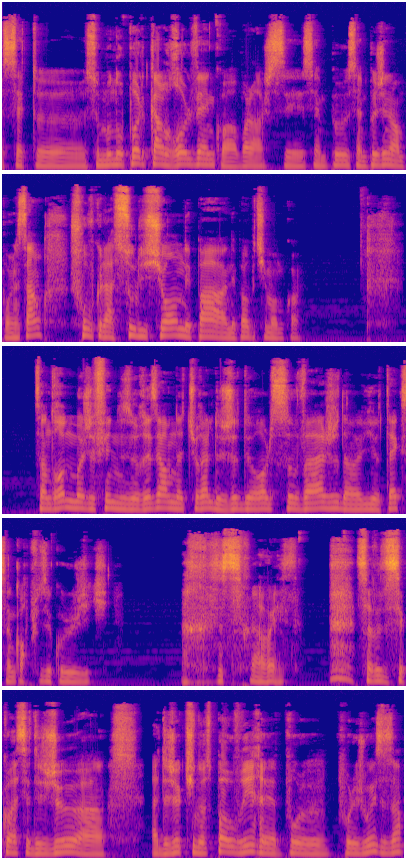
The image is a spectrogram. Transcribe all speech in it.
cette, ce monopole qu'a le quoi. Voilà, c'est un, peu, un peu gênant. Pour l'instant, je trouve que la solution n'est pas, pas optimum, quoi. Sandrone, moi j'ai fait une réserve naturelle de jeux de rôle sauvages dans ma bibliothèque, c'est encore plus écologique. ah ouais. C'est quoi? C'est des jeux, euh, des jeux que tu n'oses pas ouvrir euh, pour, pour les jouer, c'est ça?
